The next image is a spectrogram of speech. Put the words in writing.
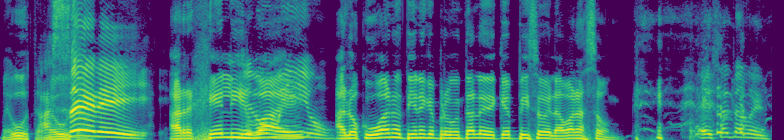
Me gusta, me gusta. ¡Acere! Argelis De lo Bae, mío. a los cubanos tiene que preguntarle de qué piso de La Habana son. Exactamente,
